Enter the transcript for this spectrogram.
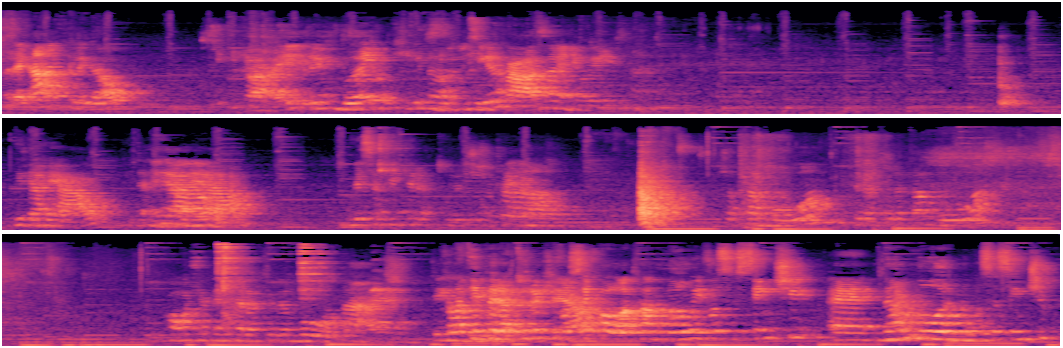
Peraí, ah, que legal. Vai. Dei um banho aqui na pia. casa, anyways. Vida real. Vida real. real. Vamos ver se a temperatura já tá, já tá boa. A temperatura tá boa. Qual que é a temperatura boa, tá? Aquela temperatura que você coloca a mão e você sente, é, não morno, você sente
